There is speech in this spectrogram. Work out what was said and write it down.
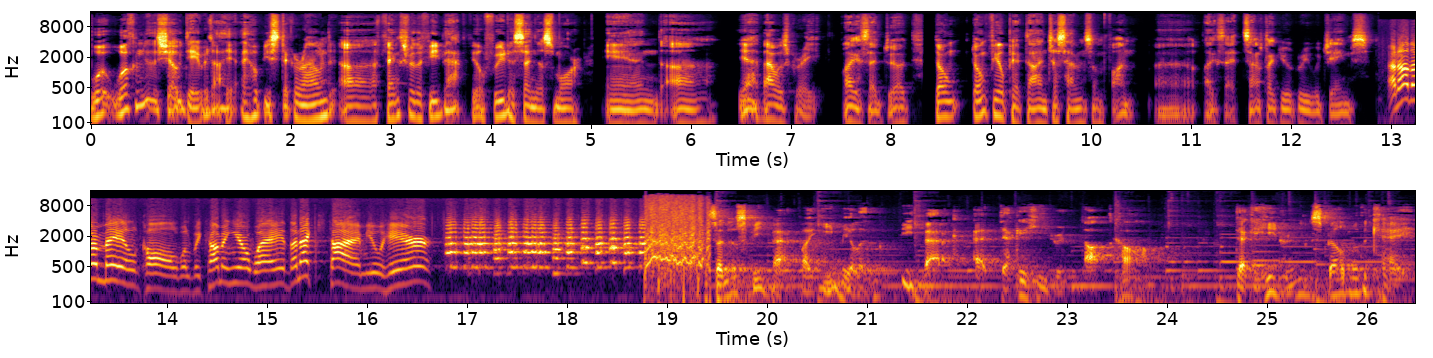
w- welcome to the show, David. I, I hope you stick around. Uh, thanks for the feedback. Feel free to send us more. And uh, yeah, that was great. Like I said, uh, don't don't feel picked on. Just having some fun. Uh, like I said, sounds like you agree with James. Another mail call will be coming your way the next time you hear. Send us feedback by emailing feedback at dekahedron.com. Dekahedron is spelled with a K.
